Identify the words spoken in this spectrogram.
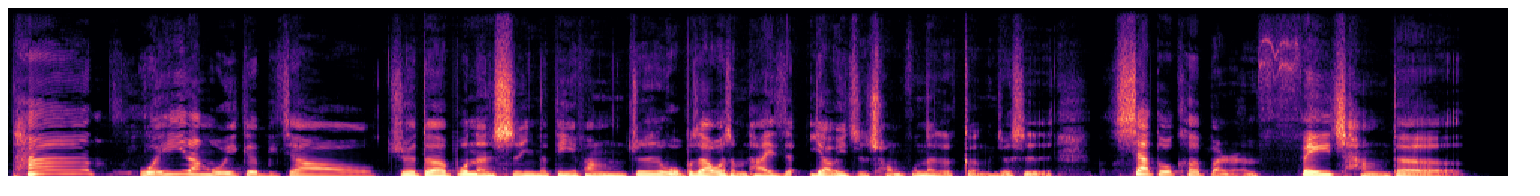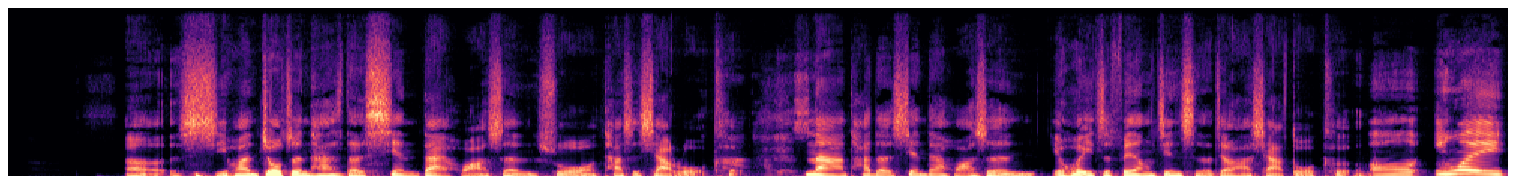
他。唯一让我一个比较觉得不能适应的地方，就是我不知道为什么他一直要一直重复那个梗，就是夏多克本人非常的呃喜欢纠正他的现代华生，说他是夏洛克。那他的现代华生也会一直非常坚持的叫他夏多克。哦，因为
